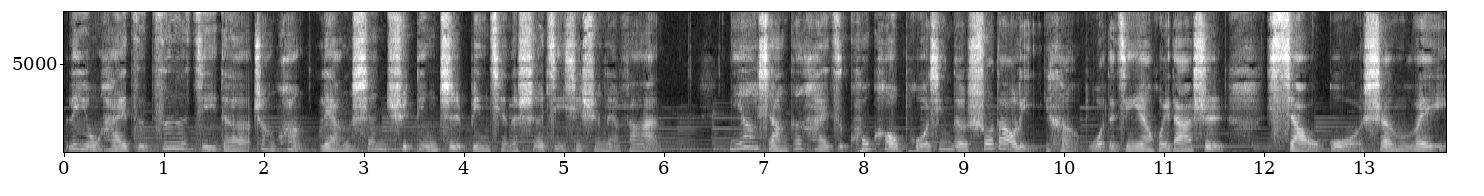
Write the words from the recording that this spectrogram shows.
利用孩子自己的状况量身去定制，并且呢设计一些训练方案。你要想跟孩子苦口婆心的说道理，我的经验回答是效果甚微。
